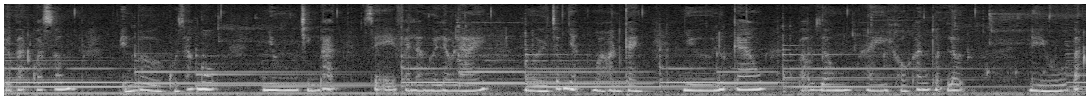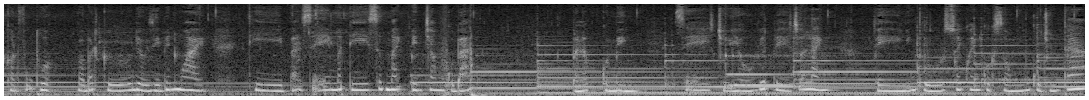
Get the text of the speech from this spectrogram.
đưa bạn qua sông, bến bờ của giác ngộ. Nhưng chính bạn sẽ phải là người leo lái, người chấp nhận mọi hoàn cảnh như nước cao, bão rông hay khó khăn thuận lợi. Nếu bạn còn phụ thuộc vào bất cứ điều gì bên ngoài thì bạn sẽ mất đi sức mạnh bên trong của bạn. Blog của mình sẽ chủ yếu viết về chữa lành, về những thứ xoay quanh cuộc sống của chúng ta.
